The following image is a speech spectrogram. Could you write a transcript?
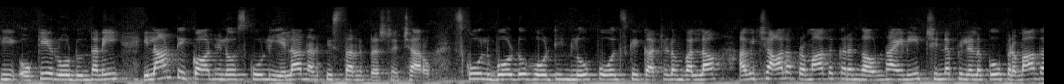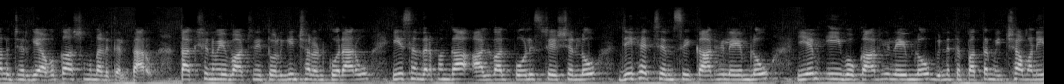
కి ఒకే రోడ్డు ఉందని ఇలాంటి కాలనీలో స్కూల్ ఎలా నడిపిస్తారని ప్రశ్నించారు. స్కూల్ బోర్డు హోర్డింగ్లు పోల్స్కి కట్టడం వల్ల అవి చాలా ప్రమాదకరంగా ఉన్నాయని చిన్న పిల్లలకు ప్రమాదాలు జరిగే అవకాశం ఉందని తెలిపారు. తక్షణమే వాటిని తొలగించాలని కోరారు. ఈ సందర్భంగా అల్వాల్ పోలీస్ స్టేషన్లో జీహెచ్ఎంసీ కార్యాలయంలో ఎంఈఓ కార్యాలయంలో వినతి పత్రం ఇచ్చామని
